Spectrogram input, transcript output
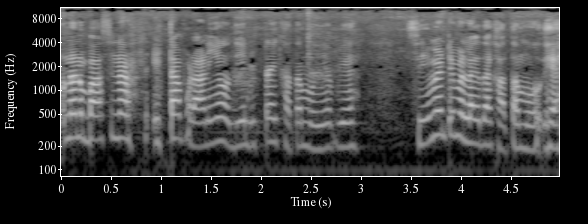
ਉਹਨਾਂ ਨੂੰ ਬਸ ਨਾ ਇੱਟਾਂ ਫੜਾਣੀਆਂ ਹੁੰਦੀਆਂ, ਇੱਟਾਂ ਹੀ ਖਤਮ ਹੋਈਆਂ ਪਈਆਂ। ਸੀਮੈਂਟ ਮੈਨੂੰ ਲੱਗਦਾ ਖਤਮ ਹੋ ਗਿਆ।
